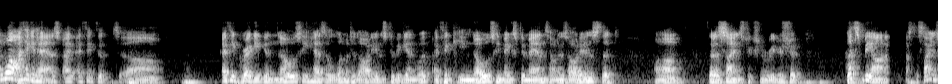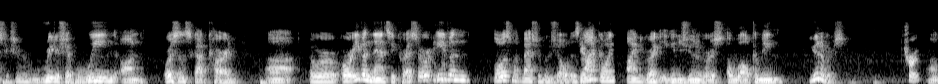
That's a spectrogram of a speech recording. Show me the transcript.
Well, I think it has. I, I think that uh, I think Greg Egan knows he has a limited audience to begin with. I think he knows he makes demands on his audience that um, that a science fiction readership. Let's be honest. The science fiction readership weaned on Orson Scott Card, uh, or or even Nancy Kress, or mm-hmm. even Lois McMaster Bujold is not going to find Greg Egan's universe a welcoming universe. True. Uh,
